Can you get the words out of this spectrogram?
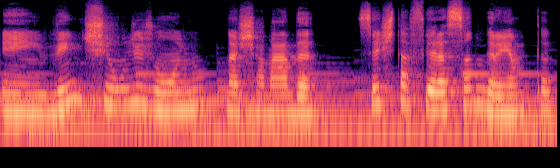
Em 21 de junho, na chamada Sexta-feira Sangrenta,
